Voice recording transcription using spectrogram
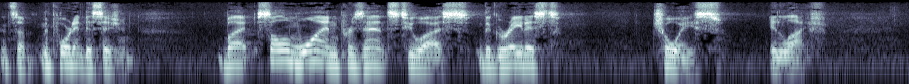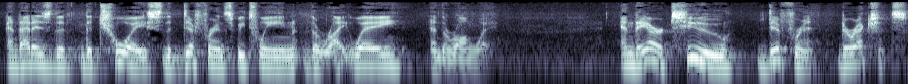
It's an important decision. But Psalm 1 presents to us the greatest choice in life. And that is the, the choice, the difference between the right way and the wrong way. And they are two different directions.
